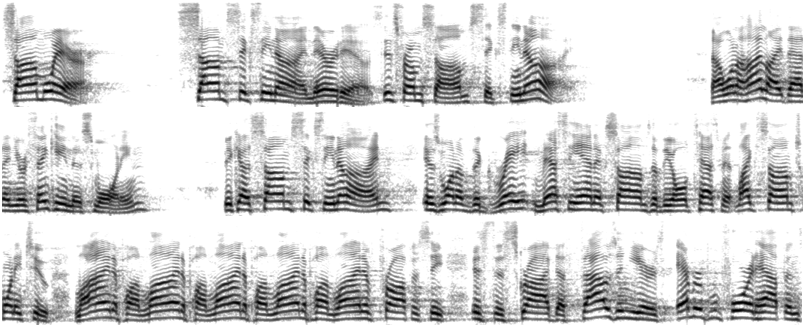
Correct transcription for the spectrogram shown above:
Psalm where? Psalm 69. There it is. It's from Psalm 69. Now, I want to highlight that in your thinking this morning because Psalm 69 is one of the great messianic psalms of the Old Testament, like Psalm 22. Line upon line upon line upon line upon line of prophecy is described a thousand years ever before it happens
